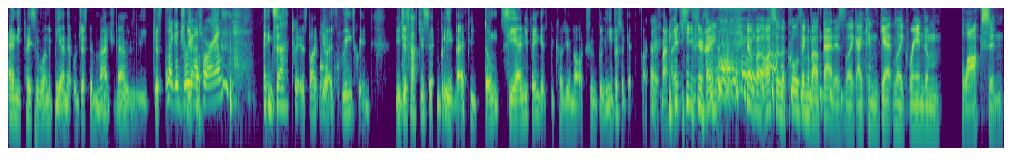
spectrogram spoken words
any place they want to be, and it will just imaginarily just like a dreamatorium. exactly. It's like you know, it's green screen. You just have to sit and believe that if you don't see anything, it's because you're not a true believer. So get the fuck out of my house. right? no, but also the cool thing about that is like I can get like random blocks and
